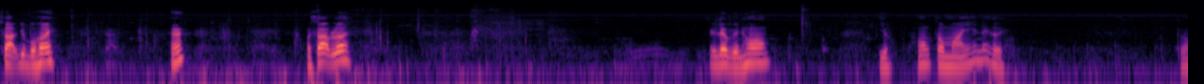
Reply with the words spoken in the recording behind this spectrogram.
สอบอยู่บ่เฮ้ยฮะมาสอบเลยไปเริ่มเป็นห้องอยู่ห้องต่อไม้ได้เลยต่อ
